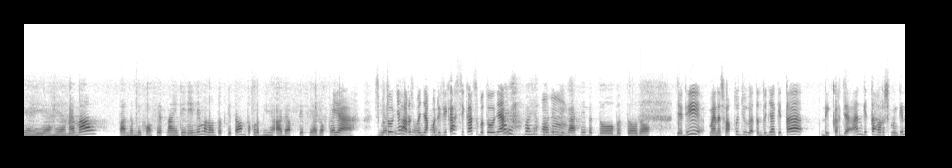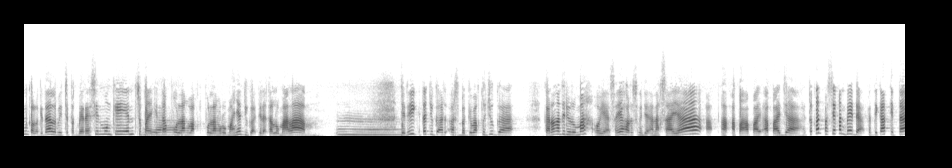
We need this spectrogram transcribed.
Iya iya iya. Memang pandemi COVID-19 ini menuntut kita untuk lebih adaptif ya dok ya. Iya, sebetulnya harus banyak modifikasi kan sebetulnya. Iya, banyak modifikasi betul betul dok. Jadi manage waktu juga tentunya kita di kerjaan kita harus mungkin kalau kita lebih cepat beresin mungkin supaya kita Iya. pulang waktu pulang rumahnya juga tidak terlalu malam. Hmm. Jadi kita juga harus bagi waktu juga. Karena nanti di rumah, oh ya saya harus ngejar anak saya apa-apa apa aja. Itu kan pasti akan beda ketika kita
